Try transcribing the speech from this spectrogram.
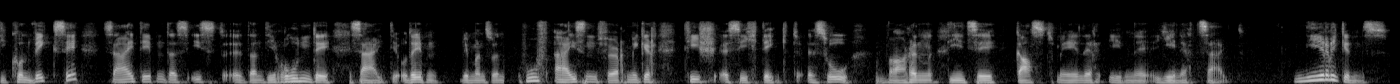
die konvexe Seite, eben das ist äh, dann die runde Seite oder eben wenn man so ein hufeisenförmiger Tisch sich denkt. Äh, so waren diese Gastmäler in jener Zeit. Nirgends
